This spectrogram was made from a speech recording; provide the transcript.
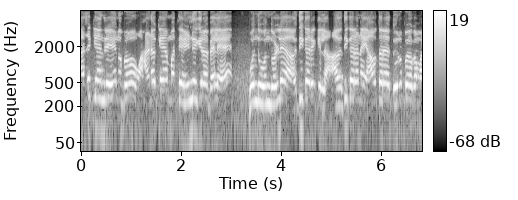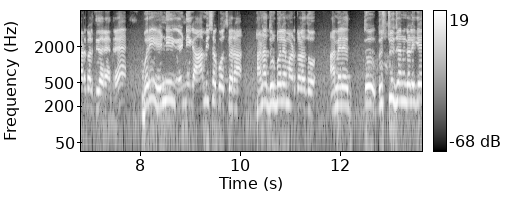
ರಾಜಕೀಯ ಅಂದ್ರೆ ಏನು ಬ್ರೋ ಹಣಕ್ಕೆ ಮತ್ತೆ ಹೆಣ್ಣಿಗಿರೋ ಬೆಲೆ ಒಂದು ಒಂದೊಳ್ಳೆ ಅಧಿಕಾರಕ್ಕಿಲ್ಲ. ಆ ಅಧಿಕಾರನ ಯಾವ ತರ ದುರುಪಯೋಗ ಮಾಡ್ಕೊಳ್ತಿದ್ದಾರೆ ಅಂದ್ರೆ ಬರೀ ಹೆಣ್ಣಿ ಹೆಣ್ಣಿಗೆ ಆಮಿಷಕ್ಕೋಸ್ಕರ ಹಣ ದುರ್ಬಲೆ ಮಾಡ್ಕೊಳ್ಳೋದು, ಆಮೇಲೆ ದುಷ್ಟು ಜನಗಳಿಗೆ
